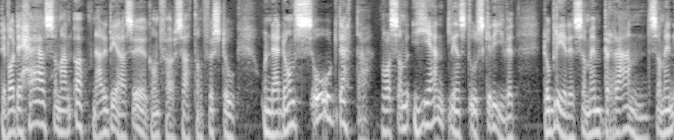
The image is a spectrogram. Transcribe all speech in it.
Det var det här som han öppnade deras ögon för så att de förstod. Och när de såg detta, vad som egentligen stod skrivet, då blev det som en brand, som en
